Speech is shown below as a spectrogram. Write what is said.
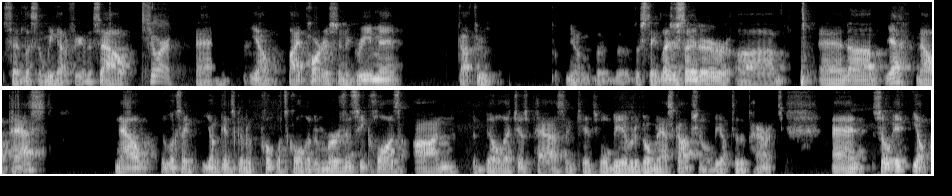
said, "Listen, we got to figure this out." Sure and you know bipartisan agreement got through you know the, the, the state legislator um, and uh, yeah now it passed now it looks like Youngkin's going to put what's called an emergency clause on the bill that just passed, and kids will be able to go mask optional. It'll be up to the parents. And so it, you know,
